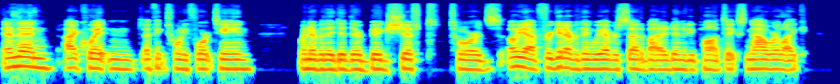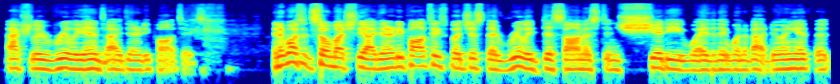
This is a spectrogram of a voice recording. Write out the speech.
And then I quit in I think 2014 whenever they did their big shift towards oh yeah, forget everything we ever said about identity politics. Now we're like actually really into identity politics. And it wasn't so much the identity politics, but just the really dishonest and shitty way that they went about doing it that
